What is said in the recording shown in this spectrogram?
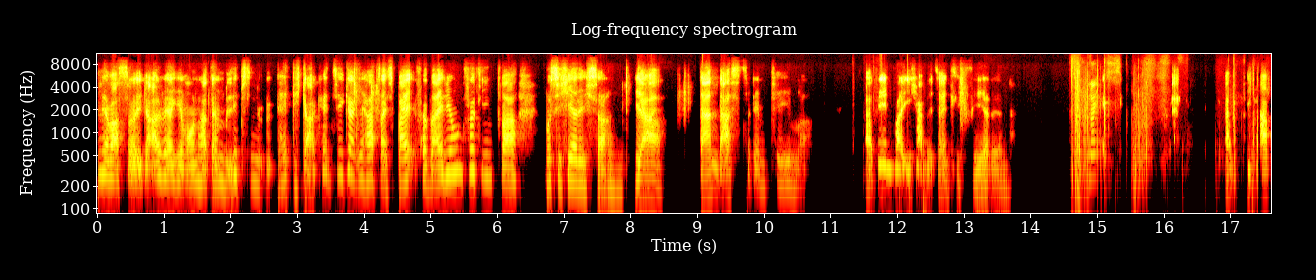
mir war es so egal, wer gewonnen hat. Am liebsten hätte ich gar keinen Sieger gehabt, weil es bei, für beide unverdient war, muss ich ehrlich sagen. Ja, dann das zu dem Thema. Auf jeden Fall, ich habe jetzt endlich Ferien. Nice. Ich habe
